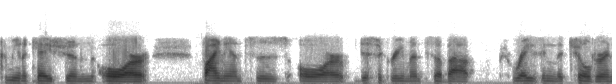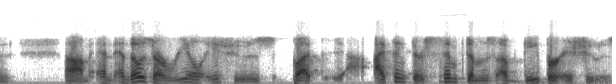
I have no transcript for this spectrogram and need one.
communication or finances or disagreements about raising the children. Um, and, and those are real issues, but I think they're symptoms of deeper issues.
